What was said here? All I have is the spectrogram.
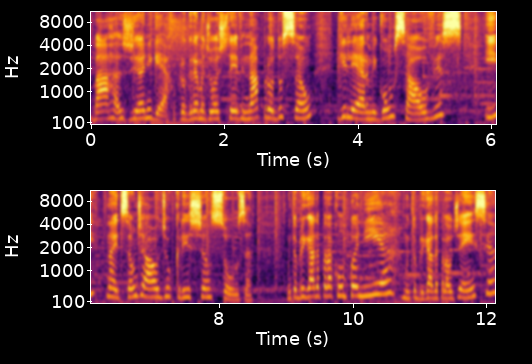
barra Giane Guerra. O programa de hoje teve na produção Guilherme Gonçalves e na edição de áudio Christian Souza. Muito obrigada pela companhia, muito obrigada pela audiência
